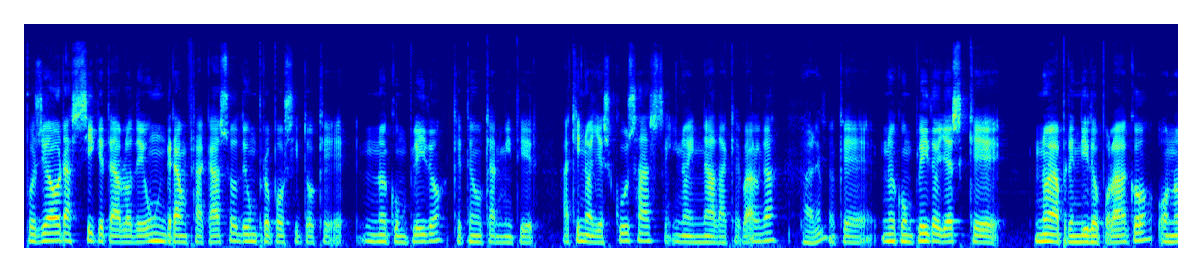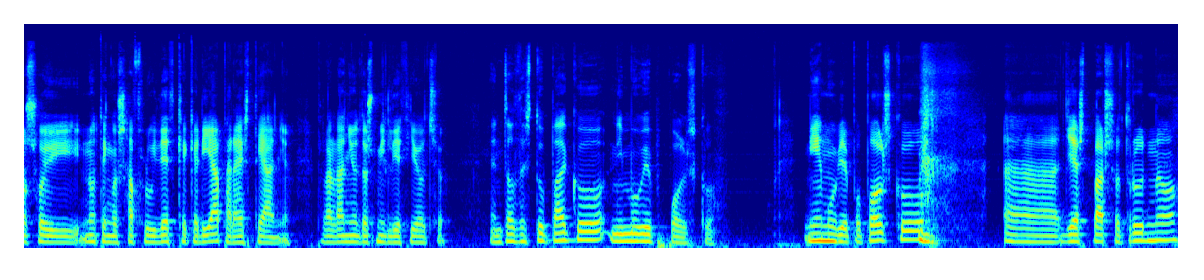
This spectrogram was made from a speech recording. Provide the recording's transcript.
pues yo ahora sí que te hablo de un gran fracaso, de un propósito que no he cumplido, que tengo que admitir. Aquí no hay excusas y no hay nada que valga. Vale. sino que no he cumplido y es que no he aprendido polaco o no soy no tengo esa fluidez que quería para este año, para el año 2018. Entonces tú, Paco, nie mówię po polsku. Nie mówię po polsku, e, jest bardzo trudno,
